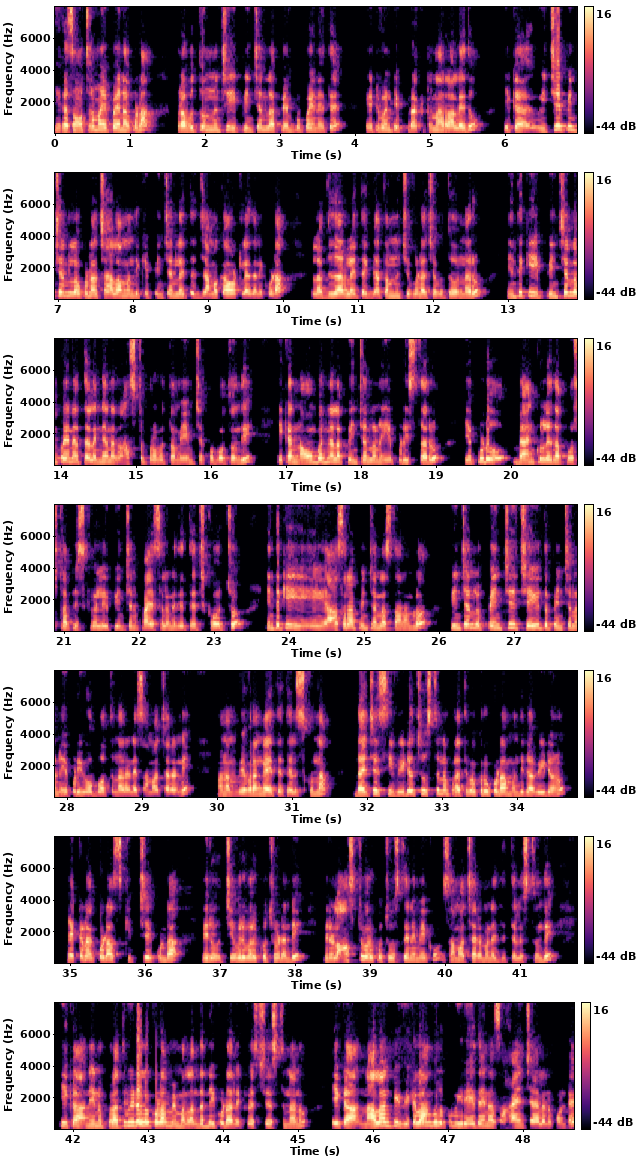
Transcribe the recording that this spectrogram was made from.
ఇక సంవత్సరం అయిపోయినా కూడా ప్రభుత్వం నుంచి ఈ పింఛన్ల పెంపు అయితే ఎటువంటి ప్రకటన రాలేదు. ఇక ఇచ్చే పింఛన్లో కూడా చాలా మందికి పింఛన్లు అయితే జమ కావట్లేదని కూడా లబ్ధిదారులు అయితే గతం నుంచి కూడా చెబుతూ ఉన్నారు. ఇంతకీ పింఛన్ల పైన తెలంగాణ రాష్ట్ర ప్రభుత్వం ఏం చెప్పబోతోంది? ఇక నవంబర్ నెల పింఛన్లను ఎప్పుడు ఇస్తారు? ఎప్పుడు బ్యాంకు లేదా పోస్ట్ ఆఫీస్కి వెళ్ళి పింఛన్ పైసలు అనేది తెచ్చుకోవచ్చు? ఇంతకీ ఈ ఆసరా పింఛన్ల స్థానంలో పింఛన్లు పెంచి చేయుత పింఛన్లను ఎప్పుడు ఇవ్వబోతున్నారనే సమాచారాన్ని మనం వివరంగా అయితే తెలుసుకుందాం. దయచేసి ఈ వీడియో చూస్తున్న ప్రతి ఒక్కరూ కూడా ముందుగా వీడియోను ఎక్కడా కూడా స్కిప్ చేయకుండా మీరు చివరి వరకు చూడండి. మీరు లాస్ట్ వరకు చూస్తేనే మీకు సమాచారం అనేది తెలుస్తుంది. ఇక నేను ప్రతి వీడియోలో కూడా మిమ్మల్ని అందరినీ కూడా రిక్వెస్ట్ చేస్తున్నాను. ఇక నాలాంటి వికలాంగులకు మీరు ఏదైనా సహాయం చేయాలనుకుంటే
